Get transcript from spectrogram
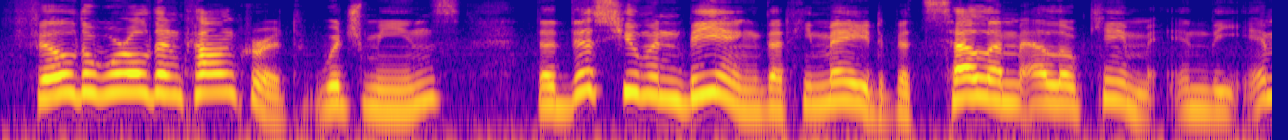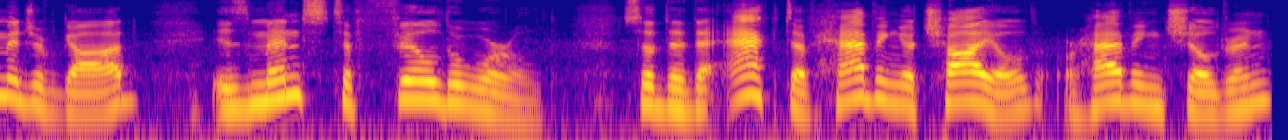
fill the world and conquer it, which means that this human being that he made, Betzelem Elokim, in the image of God, is meant to fill the world so that the act of having a child or having children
